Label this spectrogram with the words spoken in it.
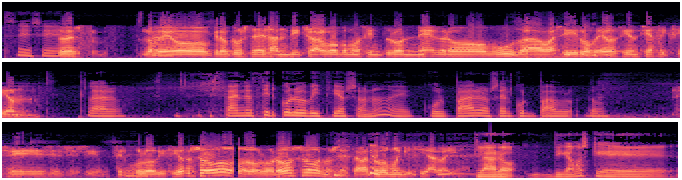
Sí, sí. entonces lo veo, creo que ustedes han dicho algo como cinturón negro, Buda o así, lo veo ciencia Mm. ficción. Claro. Está en el círculo vicioso, ¿no? De culpar o ser culpable. Sí, sí, sí, sí. Un círculo vicioso, oloroso, no sé, estaba todo muy viciado ahí. Claro, digamos que,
